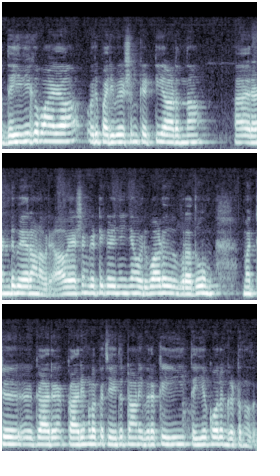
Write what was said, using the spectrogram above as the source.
ദൈവികമായ ഒരു പരിവേഷം കെട്ടിയാടുന്ന രണ്ട് പേരാണ് അവർ ആ വേഷം കെട്ടിക്കഴിഞ്ഞ് കഴിഞ്ഞാൽ ഒരുപാട് വ്രതവും മറ്റ് കാര്യ കാര്യങ്ങളൊക്കെ ചെയ്തിട്ടാണ് ഇവരൊക്കെ ഈ തെയ്യക്കോലം കെട്ടുന്നത്.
